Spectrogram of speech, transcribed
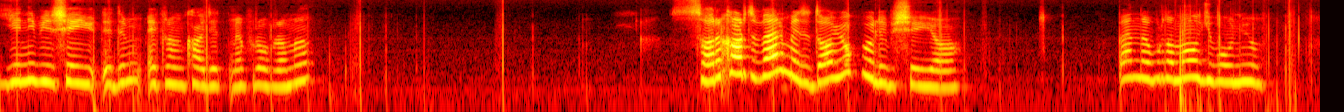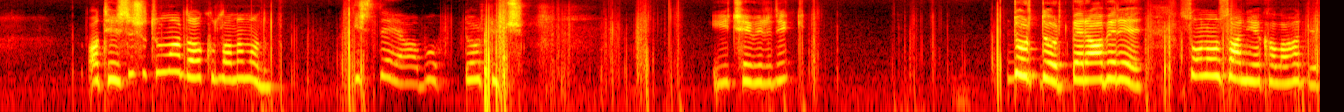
Yeni bir şey yükledim. Ekran kaydetme programı. Sarı kartı vermedi daha yok böyle bir şey ya. Ben de burada mal gibi oynuyorum. Ateşli şutum var daha kullanamadım. İşte ya bu. 4-3. İyi çevirdik. 4-4 berabere. Son 10 saniye kala hadi.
